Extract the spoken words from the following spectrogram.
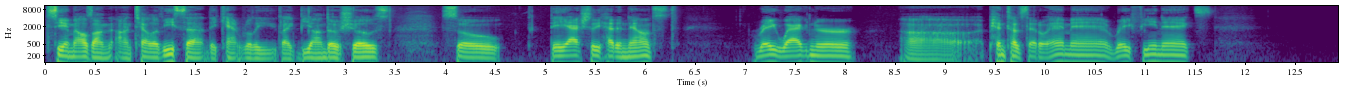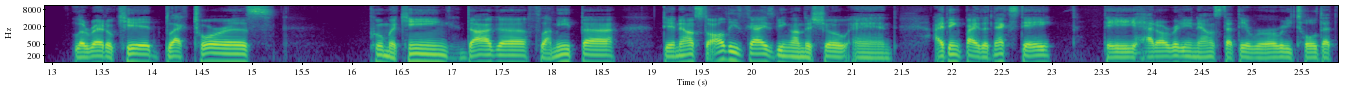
CMLL's on on Televisa, they can't really like be on those shows. So they actually had announced Ray Wagner, uh, Zero M, Rey Fenix, Laredo Kid, Black Taurus, Puma King, Daga, Flamita. They announced all these guys being on the show, and I think by the next day, they had already announced that they were already told that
